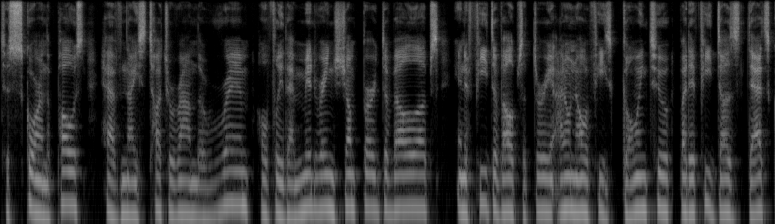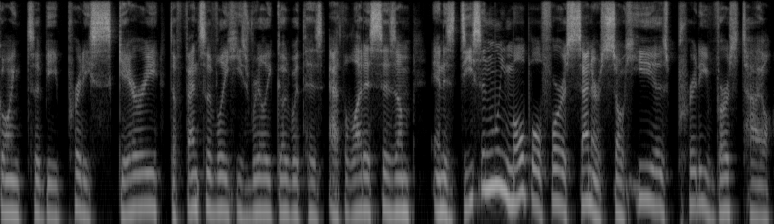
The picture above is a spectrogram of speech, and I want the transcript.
to score on the post, have nice touch around the rim. Hopefully, that mid range jumper develops. And if he develops a three, I don't know if he's going to, but if he does, that's going to be pretty scary. Defensively, he's really good with his athleticism and is decently mobile for a center, so he is pretty versatile.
